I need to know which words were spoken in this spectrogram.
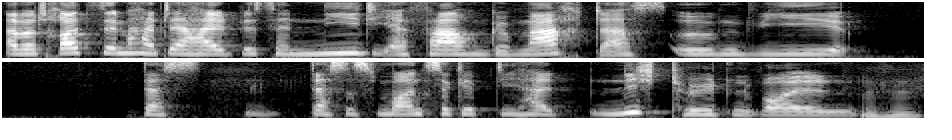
Aber trotzdem hat er halt bisher nie die Erfahrung gemacht, dass irgendwie, dass, dass es Monster gibt, die halt nicht töten wollen. mhm.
